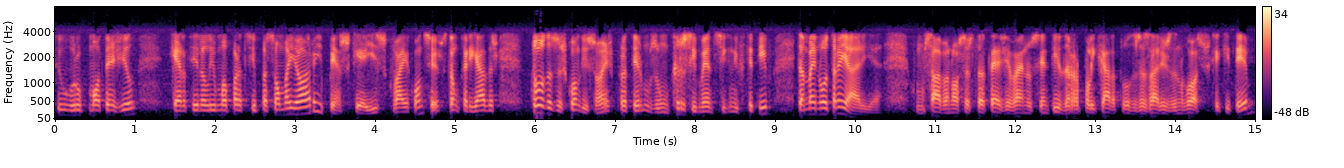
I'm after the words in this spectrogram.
que o Grupo Motengil quer ter ali uma participação maior e penso que é isso que vai acontecer. Estão criadas todas as condições para termos um crescimento significativo também noutra área. Como sabe, a nossa estratégia vai no sentido de replicar todas as áreas de negócios que aqui temos.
